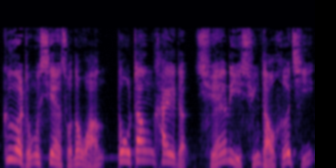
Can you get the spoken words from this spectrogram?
各种线索的网都张开着，全力寻找何其。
